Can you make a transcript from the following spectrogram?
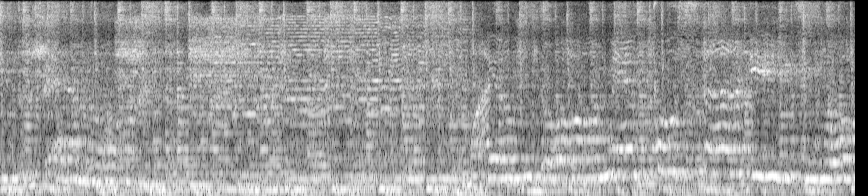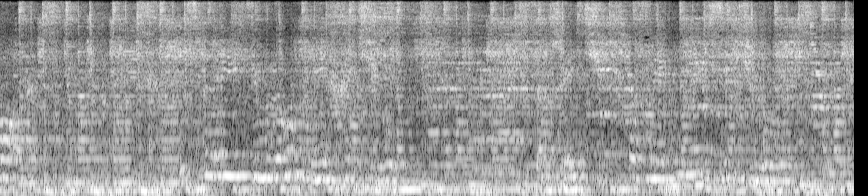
стучит уже давно В моем доме пусто и темно. Пусто и темно не хочу. Зажечь последнюю свечу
